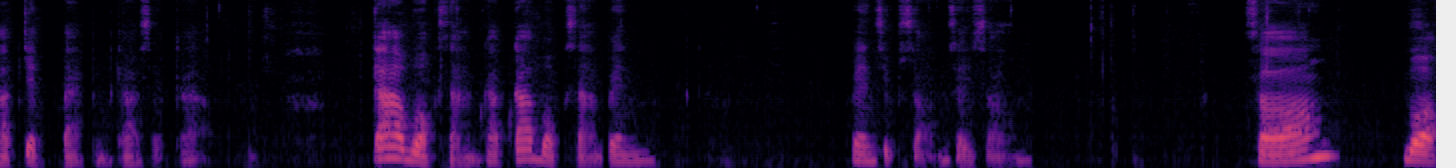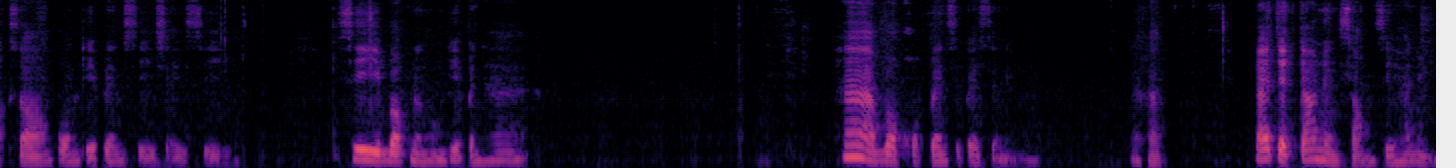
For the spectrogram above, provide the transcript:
ครับเจ็ดแปดเป็นเก้าใส่เก้าเก้าบวกสามครับเก้าบวกสามเป็นเป็นสิบสองใส่สองสองบวกสองคงที่เป็นสี่ใส่สี่สี่บวกหนึ่งคงที่เป็นห้าห้าบวกหกเป็นสิบเอ็ดส่วนหนึ่งนะครับ ได้เจ็ดเก้าหนึ่งสองสี่ห้าหนึ่ง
